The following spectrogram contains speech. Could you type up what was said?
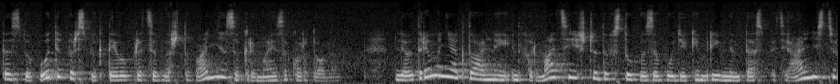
та здобути перспективу працевлаштування, зокрема й за кордоном. Для отримання актуальної інформації щодо вступу за будь-яким рівнем та спеціальністю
